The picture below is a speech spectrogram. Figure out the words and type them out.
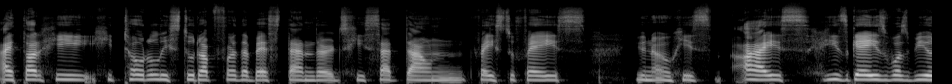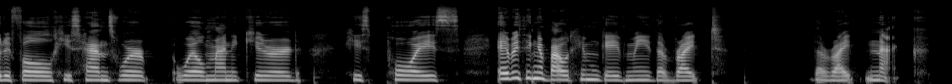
I thought he he totally stood up for the best standards. He sat down face to face. You know, his eyes, his gaze was beautiful. His hands were well manicured. His poise, everything about him gave me the right the right knack.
